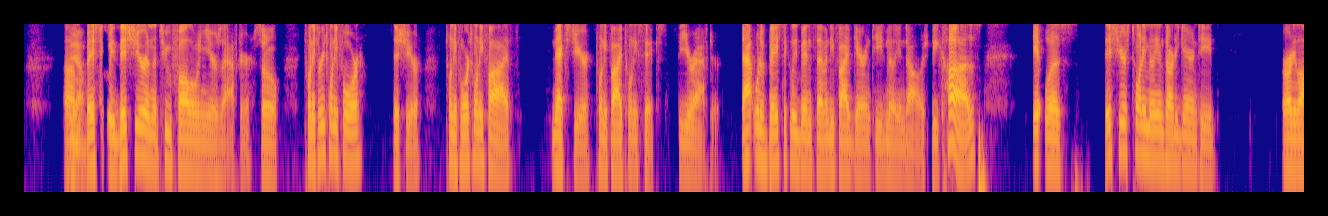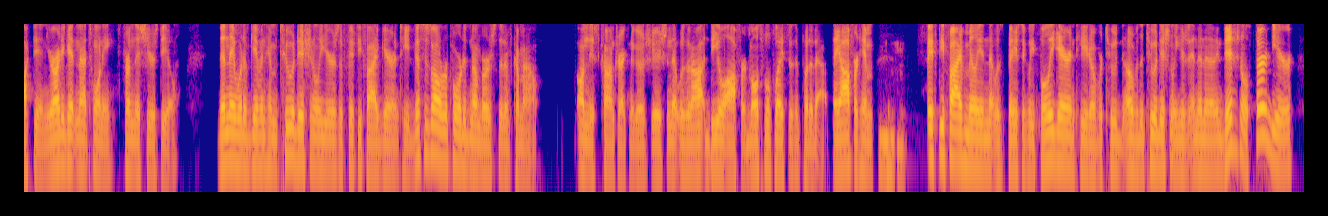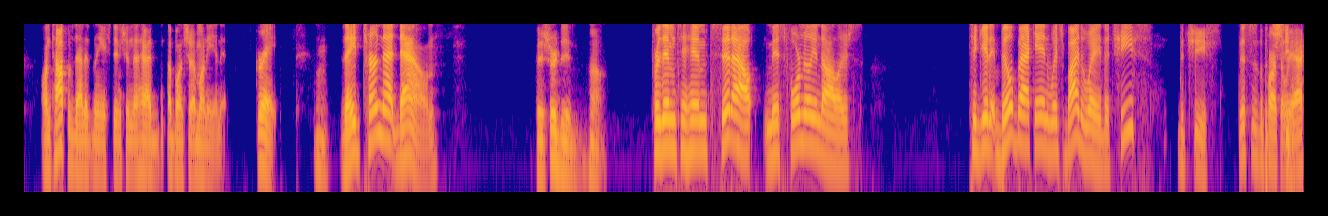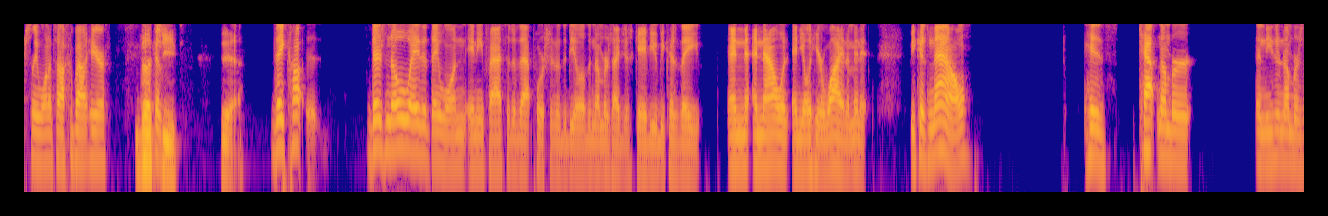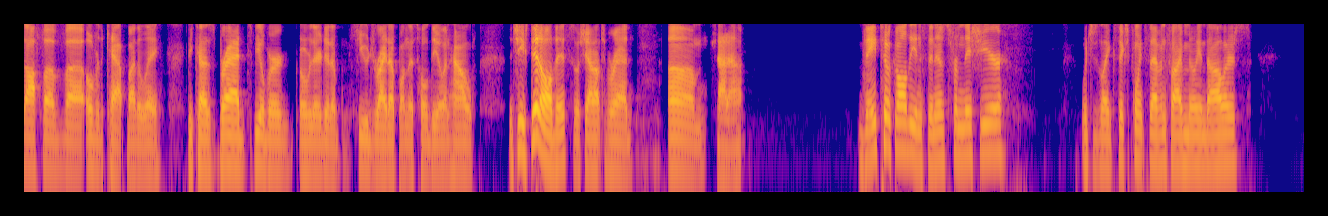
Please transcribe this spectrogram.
Um, Yeah. Basically, this year and the two following years after. So 23 24 this year, 24 25 next year, 25 26 the year after. That would have basically been 75 guaranteed million dollars because it was this year's 20 million's already guaranteed, already locked in. You're already getting that 20 from this year's deal. Then they would have given him two additional years of 55 guaranteed. This is all reported numbers that have come out on this contract negotiation. That was a deal offered. Multiple places have put it out. They offered him Mhm. 55 million that was basically fully guaranteed over two over the two additional years, and then an additional third year on top of that in the extension that had a bunch of money in it. Great. Hmm. They turned that down They sure did. Huh. For them to him sit out, miss four million dollars to get it built back in. Which, by the way, the Chiefs, the Chiefs. This is the, The part that we actually want to talk about here. The Chiefs. Yeah. They caught. There's no way that they won any facet of that portion of the deal of the numbers I just gave you because they and and now and you'll hear why in a minute because now his cap number and these are numbers off of uh, over the cap by the way because Brad Spielberger over there did a huge write up on this whole deal and how the Chiefs did all this so shout out to Brad um Shout out. they took all the incentives from this year, which is like six point seven five million dollars,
